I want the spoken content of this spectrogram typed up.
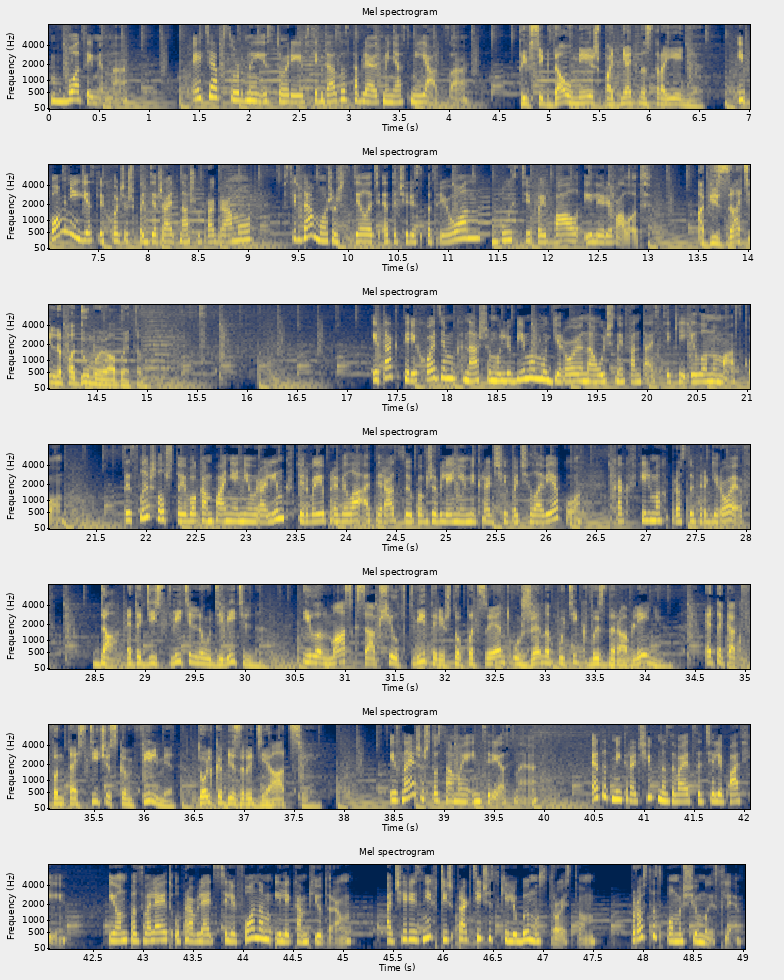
Вот именно. Эти абсурдные истории всегда заставляют меня смеяться. Ты всегда умеешь поднять настроение. И помни, если хочешь поддержать нашу программу, всегда можешь сделать это через Patreon, Boosty, PayPal или Revolut. Обязательно подумаю об этом. Итак, переходим к нашему любимому герою научной фантастики Илону Маску. Ты слышал, что его компания Neuralink впервые провела операцию по вживлению микрочипа человеку, как в фильмах про супергероев? Да, это действительно удивительно. Илон Маск сообщил в Твиттере, что пациент уже на пути к выздоровлению. Это как в фантастическом фильме, только без радиации. И знаешь, что самое интересное? Этот микрочип называется телепатией, и он позволяет управлять телефоном или компьютером, а через них лишь практически любым устройством, просто с помощью мысли.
